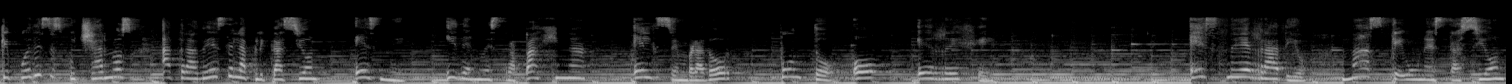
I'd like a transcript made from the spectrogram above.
que puedes escucharnos a través de la aplicación ESNE y de nuestra página elsembrador.org. ESNE Radio, más que una estación,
